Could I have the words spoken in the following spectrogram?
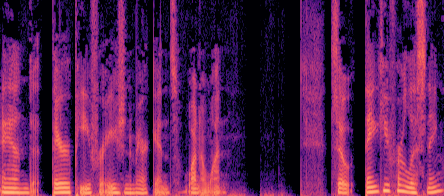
and Therapy for Asian Americans 101. So, thank you for listening.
